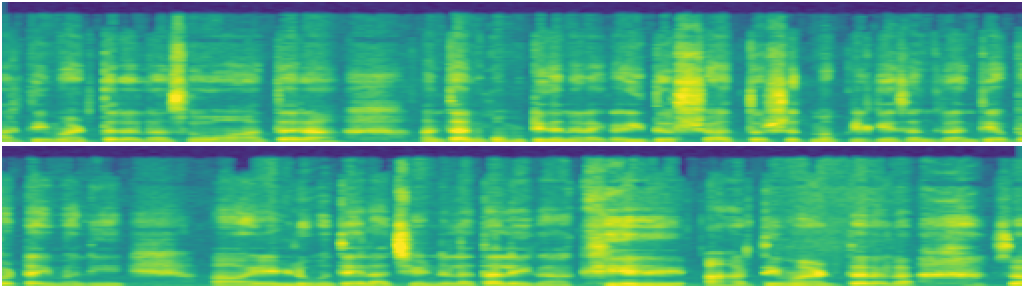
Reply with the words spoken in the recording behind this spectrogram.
ಆರತಿ ಮಾಡ್ತಾರಲ್ಲ, ಸೊ ಆ ಥರ ಅಂತ ಅಂದ್ಕೊಂಬಿಟ್ಟಿದ್ದಾನೆ ಲೈಕ್ ಐದು ವರ್ಷ, ಹತ್ತು ವರ್ಷದ ಮಕ್ಕಳಿಗೆ ಸಂಕ್ರಾಂತಿ ಹಬ್ಬ ಟೈಮಲ್ಲಿ ಎಳ್ಳು ಮತ್ತು ಎಲ್ಲ ಚೆಣ್ಣೆಲ್ಲ ತಲೆಗೆ ಹಾಕಿ ಆರತಿ ಮಾಡ್ತಾರಲ್ಲ. ಸೊ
